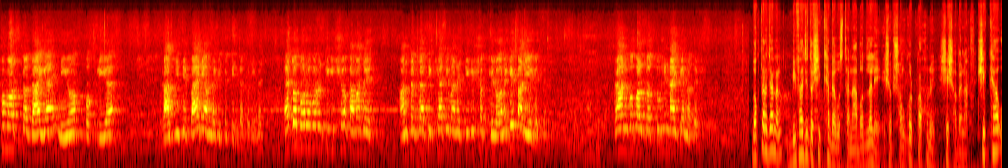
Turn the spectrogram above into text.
সমস্ত জায়গায় নিয়ম প্রক্রিয়া, রাজনীতির বাইরে আমরা কিছু চিন্তা করি না। এত বড় বড় চিকিৎসক আমাদের আন্তর্জাতিক খ্যাতি মানে চিকিৎসক ছিল, অনেকেই পালিয়ে গেছে। প্রাণ গোপাল দত্ত, উনি নাই কেন দেশে? বক্তারা জানান, বিভাজিত শিক্ষা ব্যবস্থা না বদলালে এসব সংকট কখনোই শেষ হবে না। শিক্ষা ও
